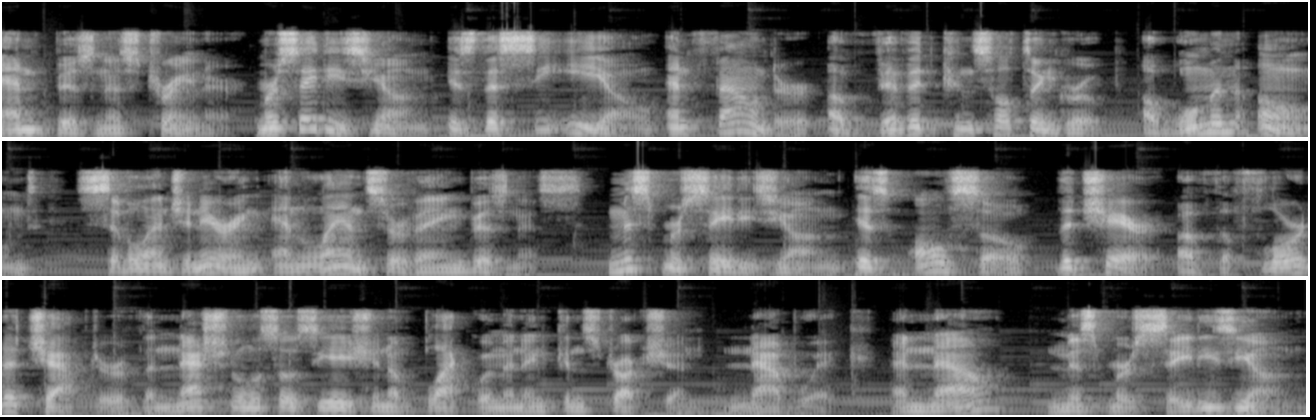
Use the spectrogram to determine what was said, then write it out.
and business trainer. Mercedes Young is the CEO and founder of Vivid Consulting Group, a woman owned civil engineering and land surveying business. Miss Mercedes Young is also the chair of the Florida chapter of the National Association of Black Women in Construction, NABWIC. And now, Miss Mercedes Young.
